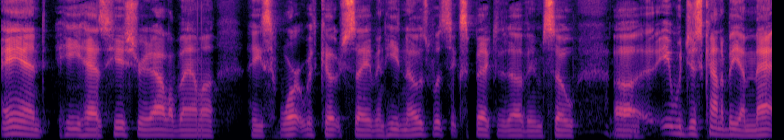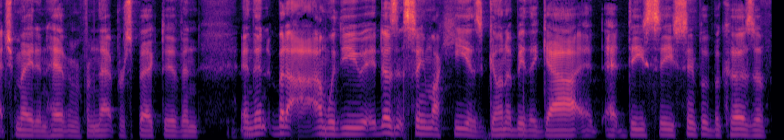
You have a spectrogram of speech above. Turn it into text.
And he has history at Alabama. He's worked with Coach Saban. He knows what's expected of him. So uh, it would just kind of be a match made in heaven from that perspective. And and then, but I, am with you. It doesn't seem like he is going to be the guy at, at DC simply because of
